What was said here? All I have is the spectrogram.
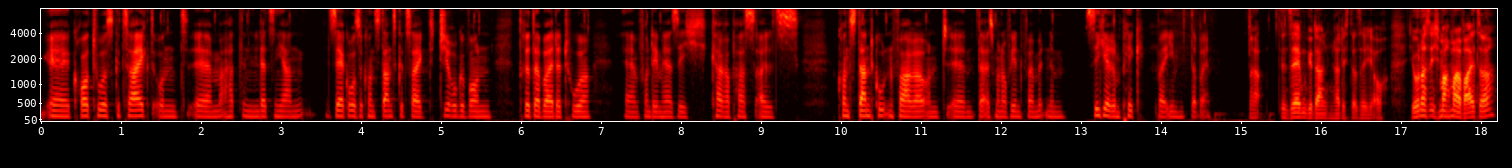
äh, Grand Tours gezeigt und ähm, hat in den letzten Jahren sehr große Konstanz gezeigt. Giro gewonnen, Dritter bei der Tour. Ähm, von dem her sehe ich Carapaz als konstant guten Fahrer und ähm, da ist man auf jeden Fall mit einem sicheren Pick bei ihm dabei. Ja, denselben Gedanken hatte ich tatsächlich auch. Jonas, ich mach mal weiter,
